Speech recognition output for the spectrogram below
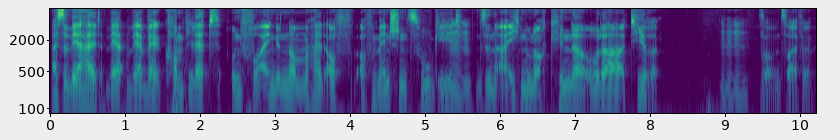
Weißt du, wer halt, wer, wer, wer komplett unvoreingenommen halt auf, auf Menschen zugeht, Mhm. sind eigentlich nur noch Kinder oder Tiere. Mhm. So, im Zweifel.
